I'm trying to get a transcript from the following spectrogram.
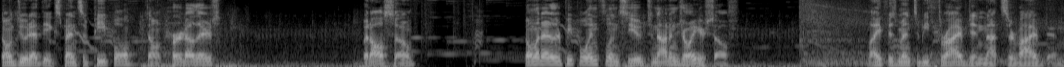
Don't do it at the expense of people. Don't hurt others. But also don't let other people influence you to not enjoy yourself. Life is meant to be thrived in, not survived in.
